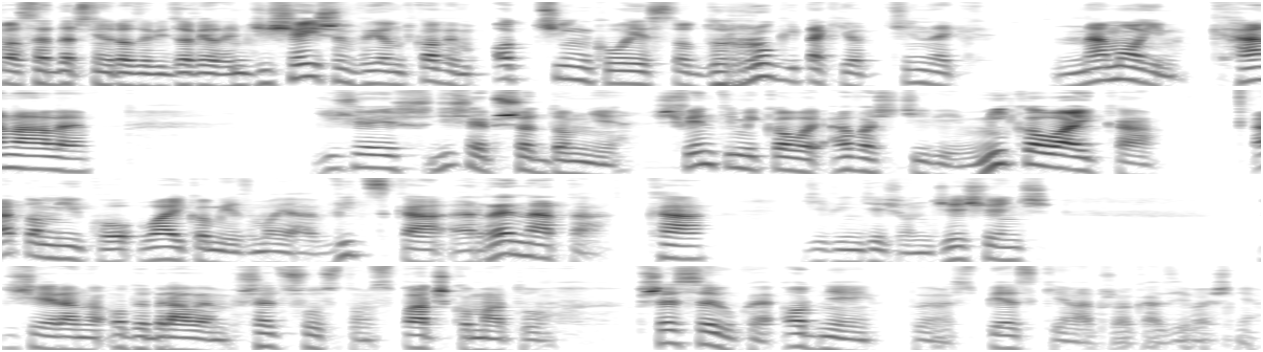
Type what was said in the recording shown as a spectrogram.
Was serdecznie, drodzy widzowie, w tym dzisiejszym wyjątkowym odcinku. Jest to drugi taki odcinek na moim kanale. Dzisiaj, dzisiaj przyszedł do mnie święty Mikołaj, a właściwie Mikołajka. A to Mikołajką jest moja Wicka Renata K9010. Dzisiaj rano odebrałem przed szóstą z paczkomatu przesyłkę od niej. Byłem z pieskiem, a przy okazji właśnie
